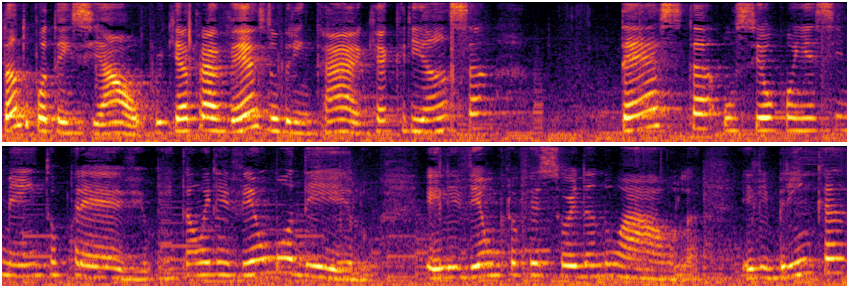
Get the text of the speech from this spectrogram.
tanto potencial, porque é através do brincar que a criança testa o seu conhecimento prévio. Então ele vê um modelo, ele vê um professor dando aula, ele brinca,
